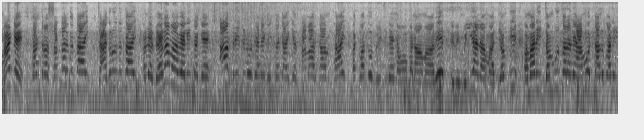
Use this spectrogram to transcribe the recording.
માટે તંત્ર સતર્ક થાય, જાગૃત થાય અને વહેલામાં વહેલી તકે આ બ્રિજનું જેને કહી શકાય કે સમારકામ થાય અથવા તો બ્રિજને નવો બનાવવામાં આવે એવી મીડિયાના માધ્યમથી અમારી જંબુસર અને આમોદ તાલુકાની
